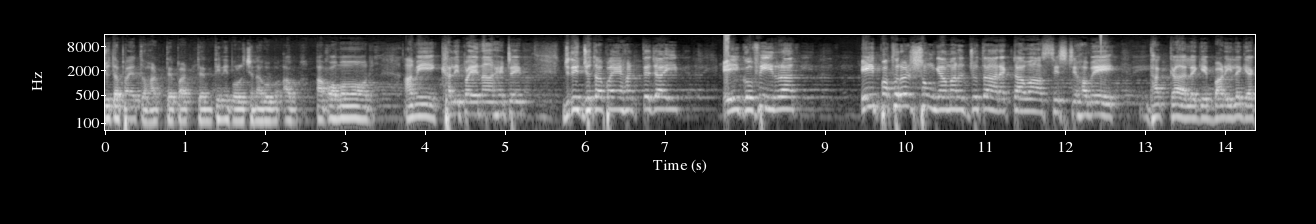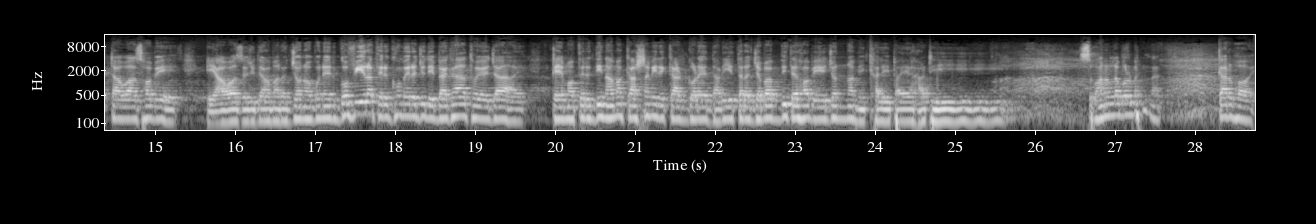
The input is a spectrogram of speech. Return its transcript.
জুতা পায়ে তো হাঁটতে পারতেন, তিনি বলছেন, আবু অমর, আমি খালি পায়ে না হেঁটে যদি জুতা পায়ে হাঁটতে যাই, এই গভীর রাত, এই পাথরের সঙ্গে আমার জুতার একটা আওয়াজ সৃষ্টি হবে। ধাক্কা লেগে, বাড়ি লেগে একটা আওয়াজ হবে। এই আওয়াজে যদি আমার জনগণের গভীর রাতের ঘুমের যদি ব্যাঘাত হয়ে যায় কেমতের দিন আমাকে আসামির কাঠ গড়ায় দাঁড়িয়ে তারা জবাব দিতে হবে এই জন্য আমি খালি পায়ে হাঁটি। সুবহানাল্লাহ বলবেন না? কার ভয়?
